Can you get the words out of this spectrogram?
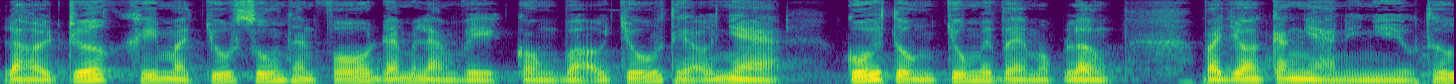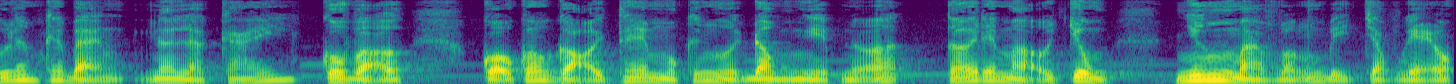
Là hồi trước khi mà chú xuống thành phố để mà làm việc, Còn vợ chú thì ở nhà. Cuối tuần chú mới về một lần. Và do căn nhà này nhiều thứ lắm các bạn, Nên là cái cô vợ, Cổ có gọi thêm một cái người đồng nghiệp nữa Tới để mà ở chung, Nhưng mà vẫn bị chọc ghẹo.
